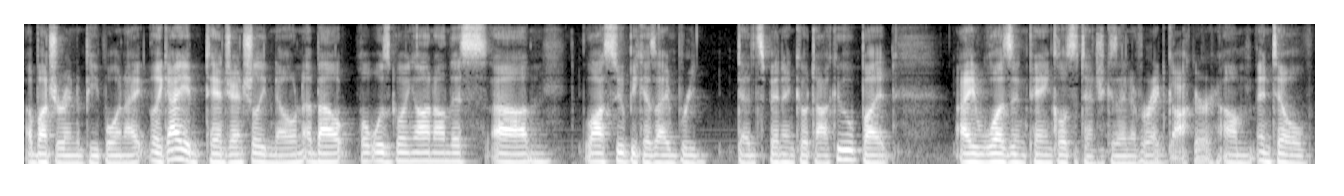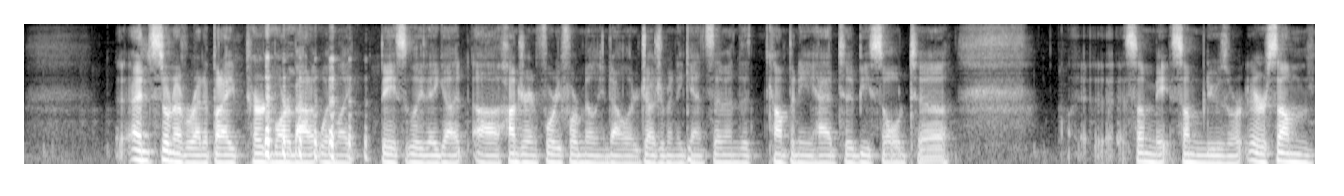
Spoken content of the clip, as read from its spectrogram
a bunch of random people, and I like I had tangentially known about what was going on on this um, lawsuit because I read Deadspin and Kotaku, but I wasn't paying close attention because I never read Gawker um, until and still never read it, but I heard more about it when like basically they got a 144 million dollar judgment against them, and the company had to be sold to uh, some some news or, or some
